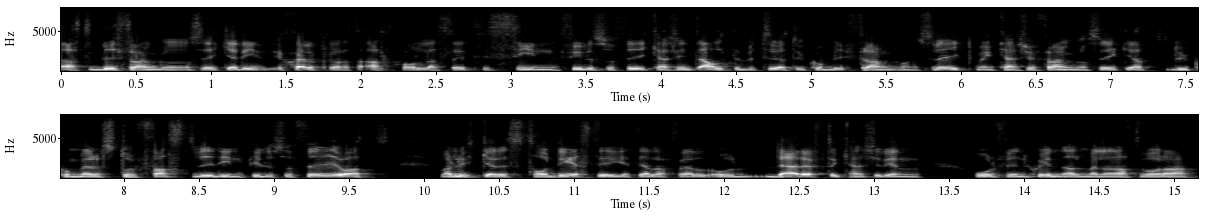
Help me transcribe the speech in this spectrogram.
att bli framgångsrika. Det är självklart att, att hålla sig till sin filosofi kanske inte alltid betyder att du kommer bli framgångsrik, men kanske framgångsrik i att du kommer stå fast vid din filosofi och att man lyckades ta det steget i alla fall. Och därefter kanske det är en hårfin skillnad mellan att vara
